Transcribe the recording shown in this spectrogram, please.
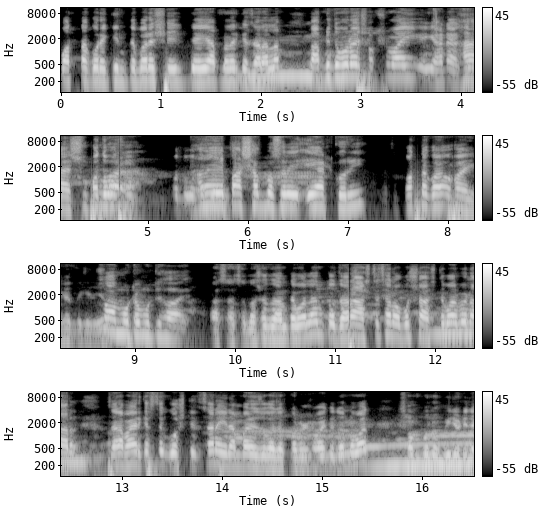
পত্তা করে কিনতে পারে সেইটাই আপনাদেরকে জানালাম। তো আপনি তো মনে হয় সবসময় এই হাটে হ্যাঁ কত বছর আমি পাঁচ সাত বছরে এ অ্যাড করি। পত্তা হয় এখান থেকে? মোটামুটি হয়। আচ্ছা আচ্ছা দর্শক জানতে বলেন তো যারা আসতে চান অবশ্যই আসতে পারবেন। আর যারা বাইরের কাছ থেকে গোষ্ঠী চান এই নাম্বারে যোগাযোগ করবেন। সবাইকে ধন্যবাদ। সম্পূর্ণ ভিডিওটি দেখা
